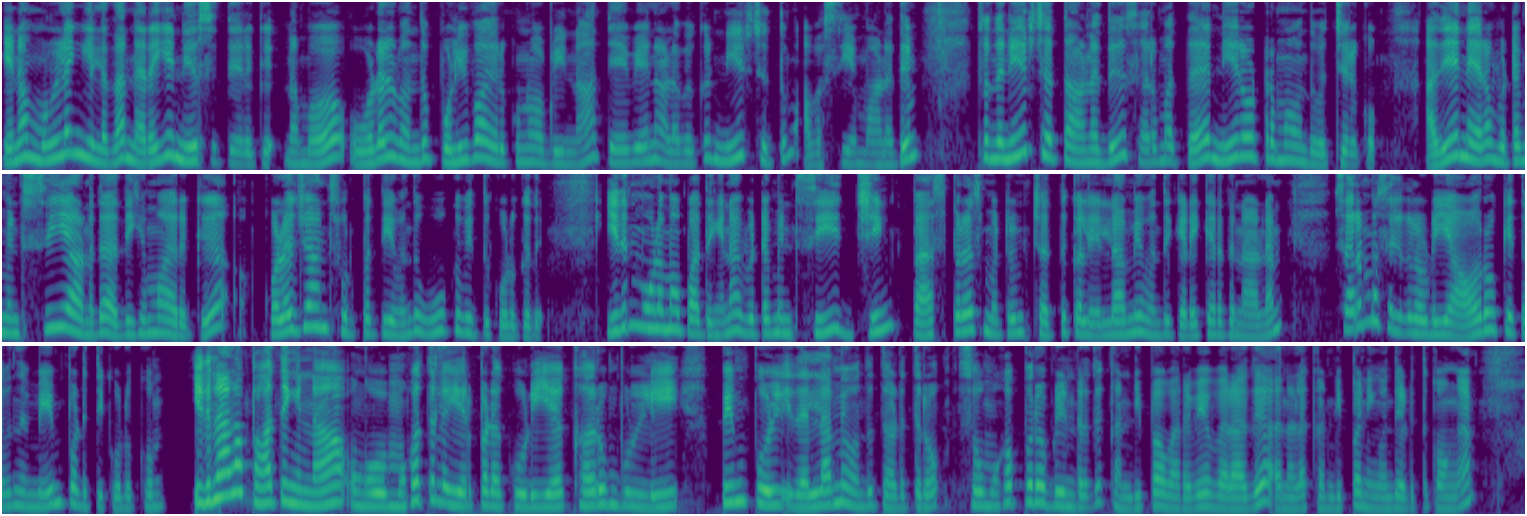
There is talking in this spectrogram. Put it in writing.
ஏன்னா முள்ளங்கியில தான் நிறைய நீர் சத்து இருக்குது நம்ம உடல் வந்து பொலிவாக இருக்கணும் அப்படின்னா தேவையான அளவுக்கு நீர் சத்தும் அவசியமானது. ஸோ இந்த நீர் சத்தானது சருமத்தை நீரோட்டமாக வந்து வச்சுருக்கும் அதே நேரம் விட்டமின் சி ஆனது அதிகமாக இருக்குது கொலஜான்ஸ் உற்பத்தியை வந்து ஊக்குவித்து கொடுக்குது. இதன் மூலமாக பார்த்தீங்கன்னா, விட்டமின் சி, ஜிங்க், பாஸ்பரஸ் மற்றும் சத்துக்கள் எல்லாமே வந்து கிடைக்கிறதுனால, சரும செல்களுடைய ஆரோக்கியத்தை வந்து மேம்படுத்தி கொடுக்கும். இதனால பார்த்தீங்கன்னா, உங்கள் முகத்தில் ஏற்படக்கூடிய கரும்புள்ளி, பிம்பிள் இதெல்லாமே வந்து தடுத்துரும். ஸோ முகப்பரு அப்படின்றது கண்டிப்பாக வரவே வராது. அதனால் கண்டிப்பாக நீங்கள் வந்து எடுத்துக்கோங்க.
